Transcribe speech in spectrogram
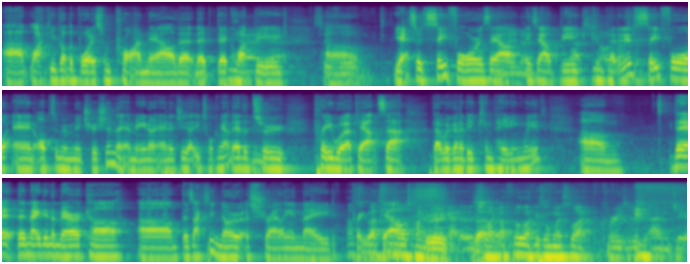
um, like you've got the boys from Prime now, that they're, they're quite Yeah, big. yeah. Um, yeah, so C4 is our Amino. is our big That's competitive. C4 and Optimum Nutrition, the amino energy that you're talking about, they're the Mm. two pre workouts that that we're going to be competing with. Um, they're they're made in America. Um, there's actually no Australian made That's, pre that's what I was kind of getting at. It was Right. like I feel like it's almost like cruisers and GR. You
